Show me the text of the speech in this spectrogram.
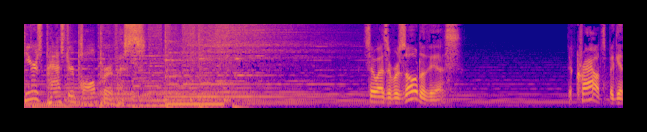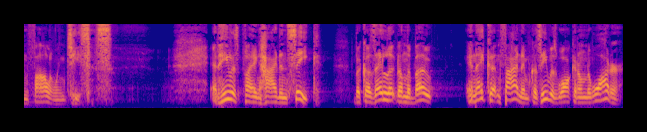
here's Pastor Paul Purvis. So, as a result of this, the crowds begin following Jesus. And he was playing hide and seek because they looked on the boat and they couldn't find him because he was walking on the water.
